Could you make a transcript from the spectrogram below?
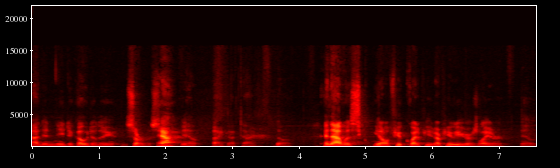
I didn't need to go to the service. Yeah. You know, back that time. So, and that was you know a few quite a few a few years later. You know.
